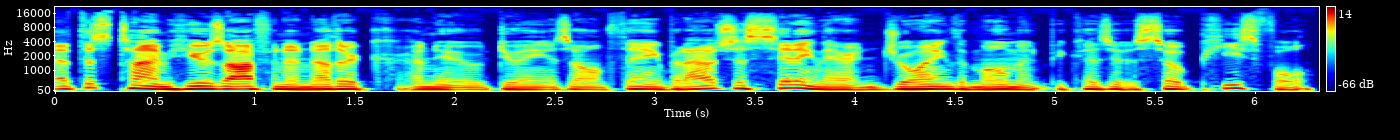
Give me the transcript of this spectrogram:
at this time he was off in another canoe doing his own thing, but I was just sitting there enjoying the moment because it was so peaceful.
